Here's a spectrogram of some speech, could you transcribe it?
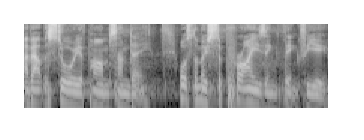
about the story of Palm Sunday. What's the most surprising thing for you?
